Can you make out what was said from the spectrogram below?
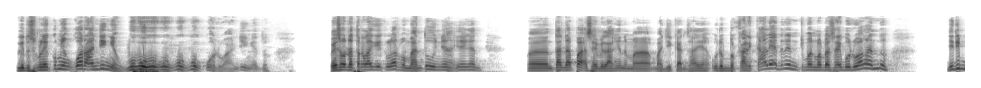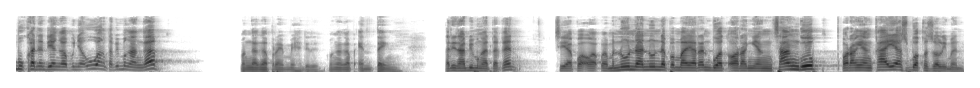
Begitu Assalamualaikum yang keluar anjingnya. Wuh, wuh, wuh, wuh, wuh. Waduh anjing itu. Besok datang lagi keluar pembantunya, ya kan. Entah ada pak, saya bilangin sama majikan saya, udah berkali-kali ada cuma 15 ribu doangan tuh. Jadi bukannya dia nggak punya uang, tapi menganggap menganggap remeh, hadirin, menganggap enteng. Tadi Nabi mengatakan, siapa menunda-nunda pembayaran buat orang yang sanggup, orang yang kaya sebuah kezoliman.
